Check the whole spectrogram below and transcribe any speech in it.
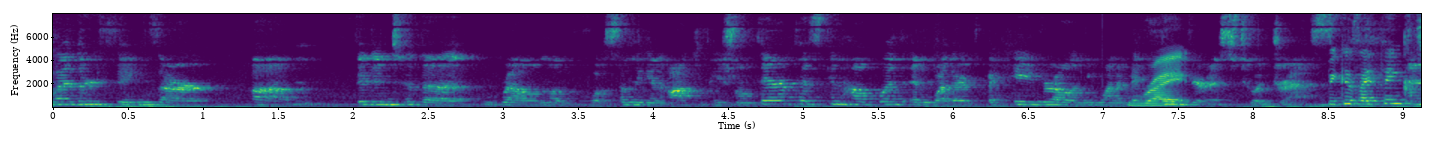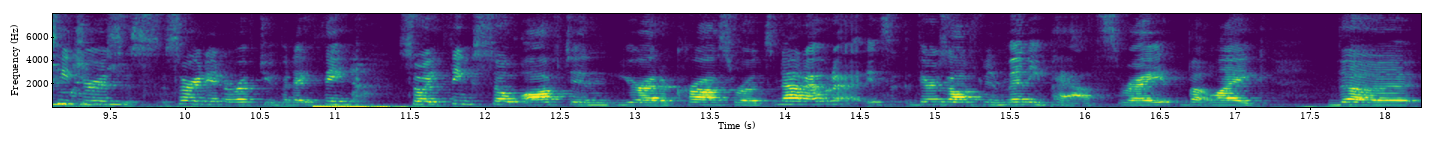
whether things are um, fit into the realm of what something an occupational therapist can help with, and whether it's behavioral and you want a Right. behaviorist to address. Because I think And teachers, we- sorry to interrupt you, but I think, so I think so often you're at a crossroads. Not, I would, it's, there's often many paths, right? But like the,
